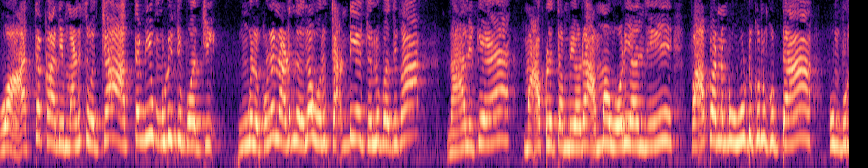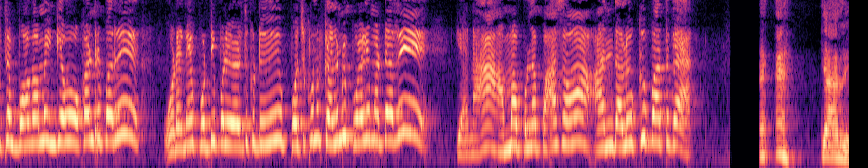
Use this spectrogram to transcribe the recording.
ஓ அத்தைக்காரி மனசு வச்சா அத்தனையும் முடிஞ்சு போச்சு. உங்களுக்குள்ள நடந்ததுல ஒரு சண்டையை சொல்லு பார்த்துக்கா நாளைக்கே மாப்பிள்ளை தம்பியோட அம்மா ஓடியாந்து பாப்பா நம்ம வீட்டுக்குன்னு கூப்பிட்டா உன் புருஷன் போகாம இங்கே உட்காந்துருப்பாரு உடனே பொட்டி பழம் எடுத்துக்கிட்டு பொச்சுக்குன்னு கிளம்பி போயிட மாட்டாரு. ஏன்னா அம்மா புள்ள பாசம் அந்த அளவுக்கு பாத்துக்க. யாரு?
